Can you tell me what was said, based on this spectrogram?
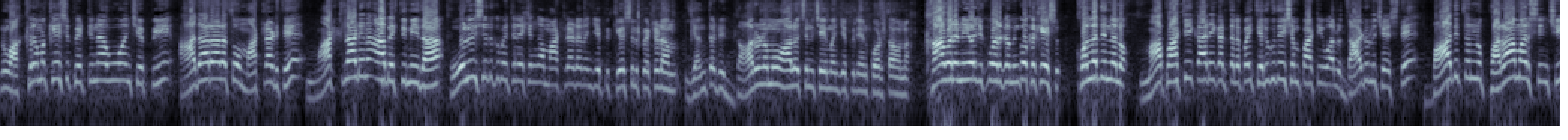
నువ్వు అక్రమ కేసు పెట్టినావు అని చెప్పి ఆధారాలతో మాట్లాడితే మాట్లాడిన ఆ వ్యక్తి మీద పోలీసులకు వ్యతిరేకంగా మాట్లాడారని చెప్పి కేసులు పెట్టడం ఎంతటి దారుణమో ఆలోచన చేయమని చెప్పి నేను కోరుతా ఉన్నా. కావలి నియోజకవర్గం ఇంకొక కేసు కొల్లదిన్నెలో. మా పార్టీ కార్యకర్తలపై తెలుగుదేశం పార్టీ వాళ్ళు దాడులు చేస్తే బాధితులను పరామర్శించి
